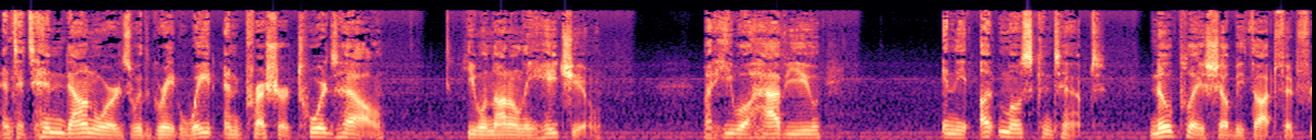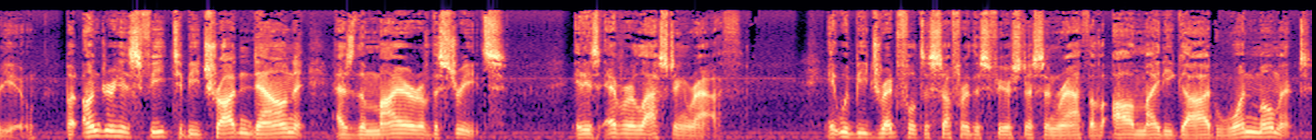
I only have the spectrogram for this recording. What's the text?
and to tend downwards with great weight and pressure towards hell. He will not only hate you, but he will have you in the utmost contempt. No place shall be thought fit for you, but under his feet to be trodden down as the mire of the streets. It is everlasting wrath. It would be dreadful to suffer this fierceness and wrath of Almighty God one moment,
